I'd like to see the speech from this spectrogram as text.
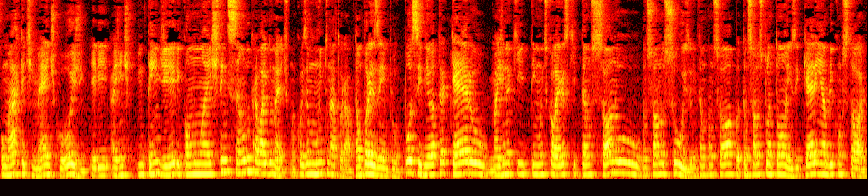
o marketing médico hoje, ele, a gente entende ele como uma extensão do trabalho do médico, uma coisa muito natural. Então, por exemplo, pô, Sidney, eu até quero, imagina que tem muitos colegas que estão só no, estão só no SUS, então estão só, estão só nos plantões e querem abrir consultório.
